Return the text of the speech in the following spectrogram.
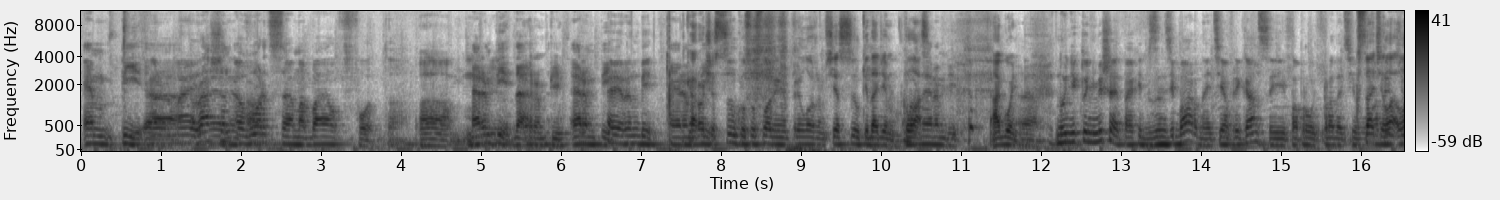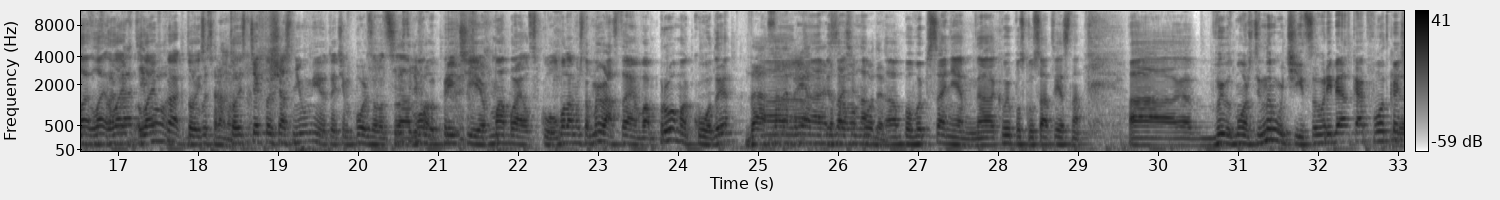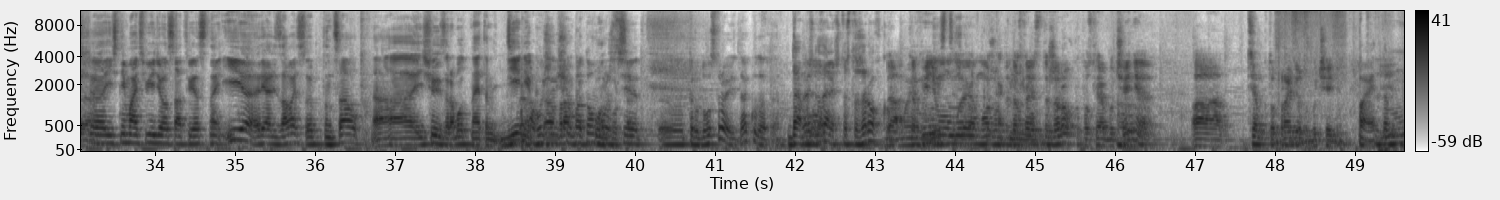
RMP, э, Russian Awards э, Mobile Photo. А, RMP, да. RMP. RMP. RMP. Короче, ссылку с условиями приложим, все ссылки дадим. Класс, RMP. огонь. Ну, никто не мешает поехать в Занзибар, найти африканца и попробовать продать его. Кстати, его лайфхак, то есть, то есть те, кто сейчас не умеют этим пользоваться, могут прийти в Mobile School, потому что мы оставим вам промокоды. Да, А, самое приятное это обязательно а, в описании а, к выпуску, соответственно. А, Вы можете научиться у ребят, как фоткать Да. э, и снимать видео, соответственно, и реализовать свой потенциал, а, еще и заработать на этом денег А вы же э, в еще потом конкурса. можете э, трудоустроить, да, куда-то? Да, мы Правильно? сказали, что стажировку. Да, мы- как минимум мы можем предоставить минимум. стажировку после обучения а, тем, кто пройдет обучение. Поэтому,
